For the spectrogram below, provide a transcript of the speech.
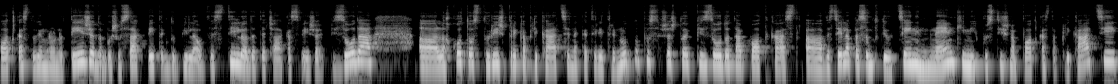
podcast Ovim ravnoteže, da boš vsak petek dobila obvestilo, da te čaka sveža epizoda. Uh, lahko to storiš prek aplikacije, na kateri trenutno poslušaš to epizodo, ta podcast. Uh, vesela pa sem tudi ocen in mnen, ki mi jih pustiš na podcast aplikaciji.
